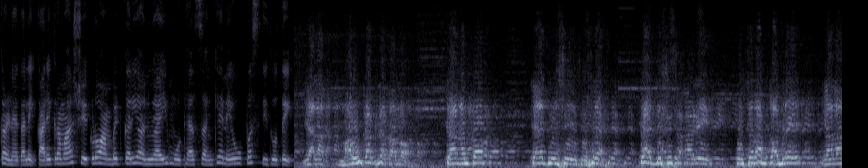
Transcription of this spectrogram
करण्यात आले. कार्यक्रमात शेकडो आंबेडकरी अनुयायी मोठ्या संख्येने उपस्थित होते. याला मारून टाकण्यात आलं. त्यानंतर त्या दिवशी दुसऱ्या त्या दिवशी सकाळी पुष्पराम कांबळे याला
